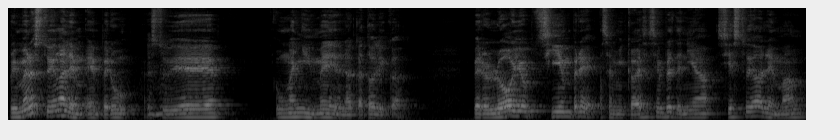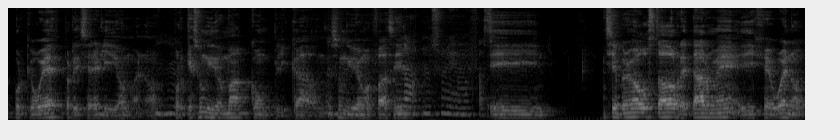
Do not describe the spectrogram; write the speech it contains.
primero estudié en, en Perú, estudié un año y medio en la católica, pero luego yo siempre, o sea, en mi cabeza siempre tenía, si he estudiado alemán, porque voy a desperdiciar el idioma, ¿no? Porque es un idioma complicado, no es un idioma fácil. No, no es un idioma fácil. Y siempre me ha gustado retarme y dije, bueno,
